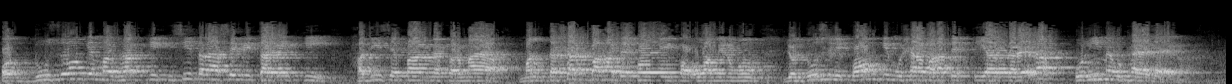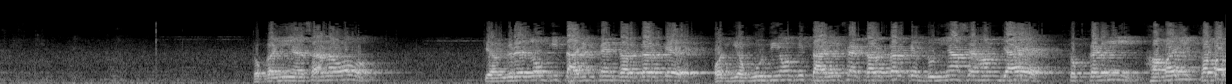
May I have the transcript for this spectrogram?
اور دوسروں کے مذہب کی کسی طرح سے بھی تعریف کی۔ حدیث پاک میں فرمایا منتشب بہا بے قومی فہوا میں ہوں جو دوسری قوم کی مشابہت اختیار کرے گا، انہی میں اٹھایا جائے گا۔ تو کہیں ایسا نہ ہو کہ انگریزوں کی تعریفیں کر کر کے اور یہودیوں کی تعریفیں کر کر کے دنیا سے ہم جائے تو کہیں ہماری قبر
